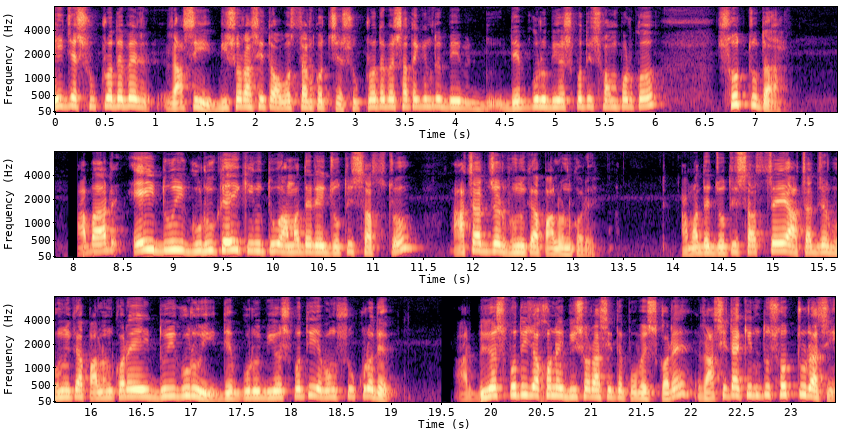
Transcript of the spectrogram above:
এই যে শুক্রদেবের রাশি, বিষ রাশিতে অবস্থান করছে, শুক্রদেবের সাথে কিন্তু দেবগুরু বৃহস্পতির সম্পর্ক শত্রুতা। আবার এই দুই গুরুকেই কিন্তু আমাদের এই জ্যোতিষশাস্ত্র আচার্যের ভূমিকা পালন করে। আমাদের জ্যোতিষশাস্ত্রে আচার্যের ভূমিকা পালন করে এই দুই গুরুই, দেবগুরু বৃহস্পতি এবং শুক্রদেব। আর বৃহস্পতি যখন এই বিষ রাশিতে প্রবেশ করে, রাশিটা কিন্তু শত্রু রাশি,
